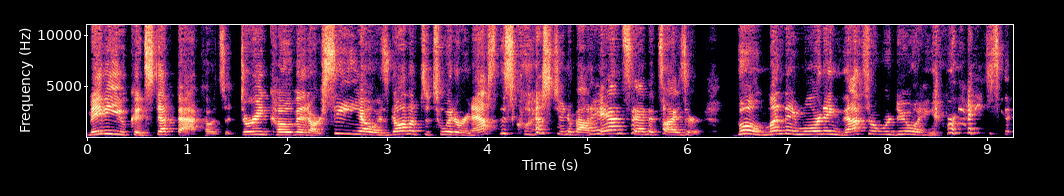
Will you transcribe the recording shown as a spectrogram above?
maybe you could step back. Oh, so during COVID, our CEO has gone up to Twitter and asked this question about hand sanitizer. Boom, Monday morning, that's what we're doing, right?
